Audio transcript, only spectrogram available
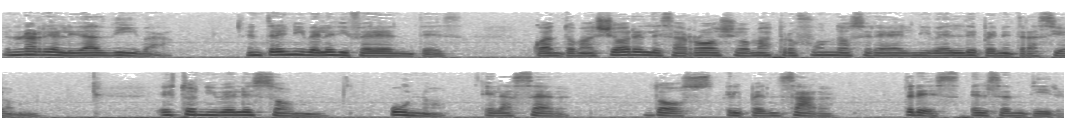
en una realidad viva, en tres niveles diferentes. Cuanto mayor el desarrollo, más profundo será el nivel de penetración. Estos niveles son 1. El hacer 2. El pensar 3. El sentir.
